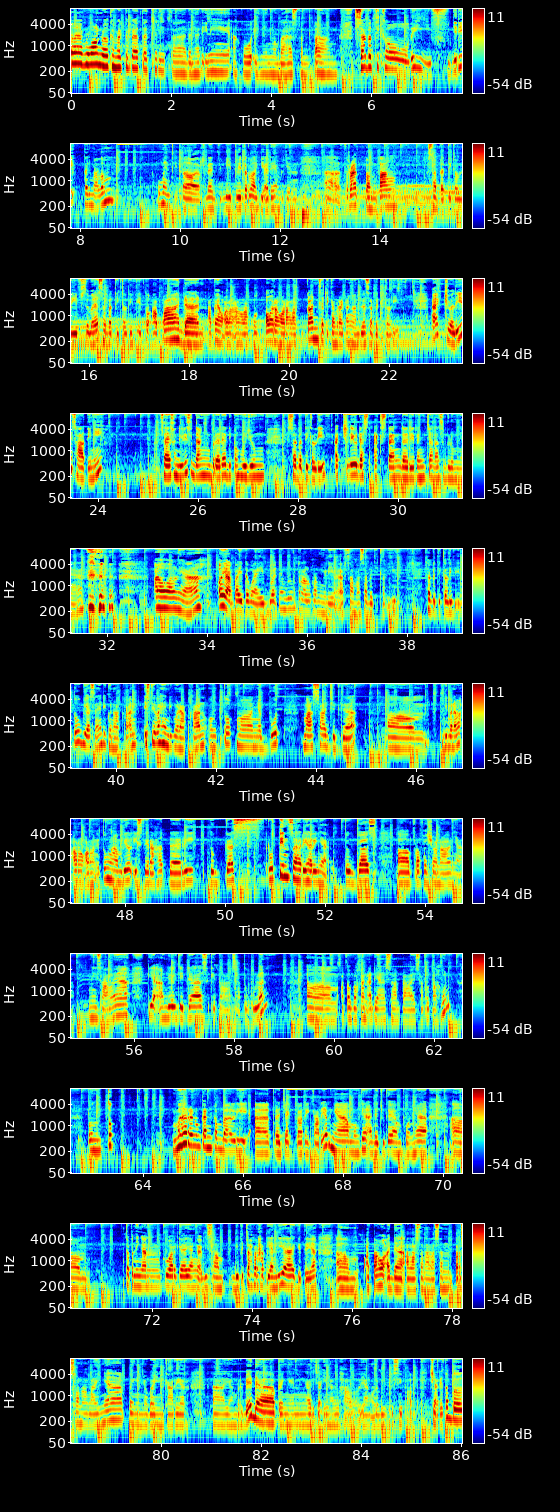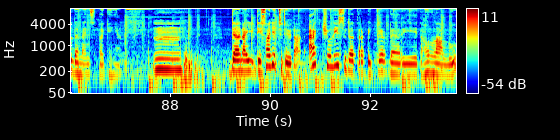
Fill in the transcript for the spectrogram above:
Hello everyone, welcome back to Beta Cerita. Dan hari ini aku ingin membahas tentang sabbatical leave. Jadi tadi malam aku main Twitter. Dan di Twitter lagi ada yang bikin uh, thread tentang sabbatical leave. Sebenarnya sabbatical leave itu apa dan apa yang orang-orang laku, orang-orang lakukan ketika mereka ngambil sabbatical leave. Actually saat ini saya sendiri sedang berada di penghujung sabbatical leave. Actually udah extend dari rencana sebelumnya. Awalnya, oh ya by the way, buat yang belum terlalu familiar sama sabbatical leave, sabbatical leave itu biasanya digunakan istilah yang digunakan untuk menyebut masa jeda um, di mana orang-orang itu ngambil istirahat dari tugas rutin sehari-harinya, tugas uh, profesionalnya misalnya dia ambil jeda sekitar satu bulan um, atau bahkan ada yang sampai satu tahun untuk merenungkan kembali uh, trajektori karirnya. Mungkin ada juga yang punya um, kepentingan keluarga yang nggak bisa dipecah perhatian dia gitu ya. Um, atau ada alasan-alasan personal lainnya pengen nyobain karir uh, yang berbeda pengen ngerjain hal-hal yang lebih bersifat charitable dan lain sebagainya. Hmm, dan I decided to do that. Actually sudah terpikir dari tahun lalu.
